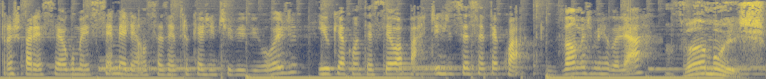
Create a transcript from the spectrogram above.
transparecer algumas semelhanças entre o que a gente vive hoje e o que aconteceu a partir de 64. Vamos mergulhar? Vamos!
